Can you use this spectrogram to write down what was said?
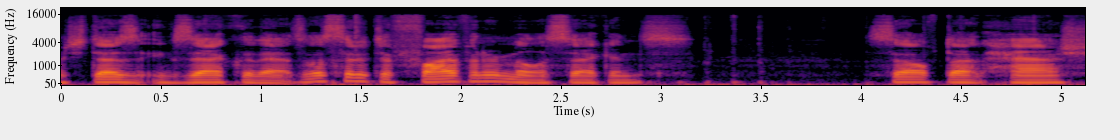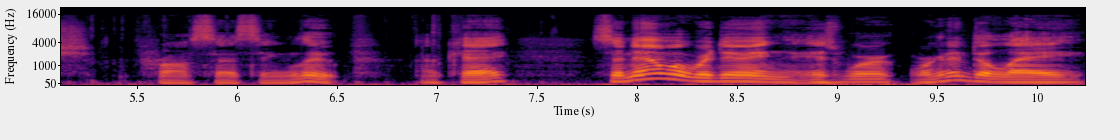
which does exactly that. So let's set it to 500 milliseconds, self.hash processing loop. Okay, so now what we're doing is we're, we're going to delay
